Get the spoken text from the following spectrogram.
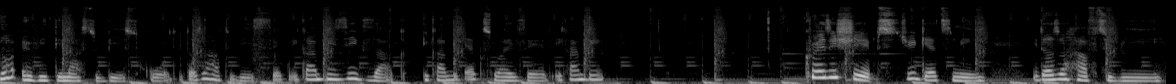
not everything has to be a squad. It doesn't have to be a circle. It can be zigzag. It can be X, Y, Z. It can be crazy shapes. Do you get me? It doesn't have to be.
